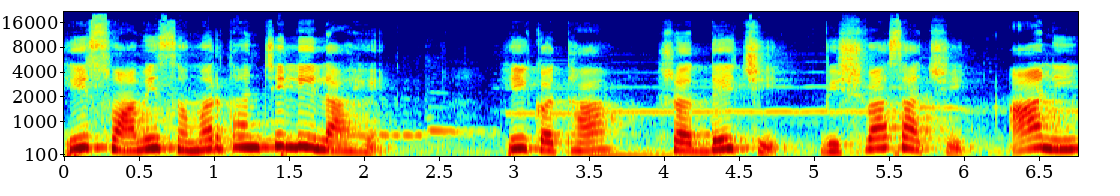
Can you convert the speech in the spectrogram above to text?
ही स्वामी समर्थांची लीला आहे. ही कथा श्रद्धेची विश्वासाची आणि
